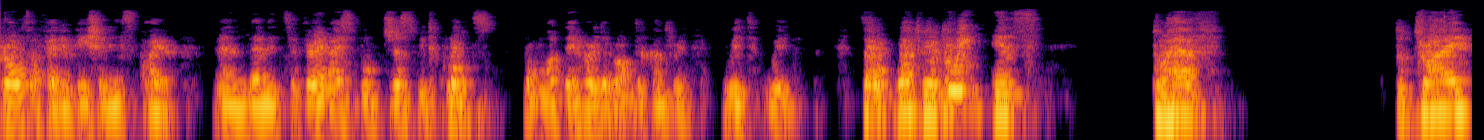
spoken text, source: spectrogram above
Pros of Education Inspire. And then it's a very nice book just with quotes from what they heard around the country with, with. So what we're doing is to have, to try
